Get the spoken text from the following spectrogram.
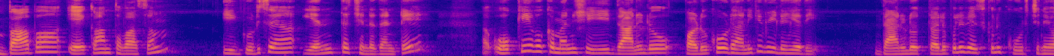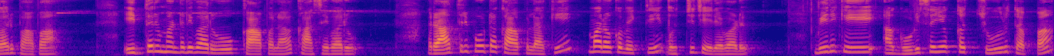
బాబా ఏకాంతవాసం ఈ గుడిసె ఎంత చిన్నదంటే ఒకే ఒక మనిషి దానిలో పడుకోవడానికి వీలయ్యేది. దానిలో తలుపులు వేసుకుని కూర్చునేవారు బాబా. ఇద్దరు మండలి వారు కాపలా కాసేవారు. రాత్రిపూట కాపలాకి మరొక వ్యక్తి వచ్చి చేరేవాడు. వీరికి ఆ గుడిసె యొక్క చూరు తప్ప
